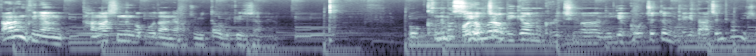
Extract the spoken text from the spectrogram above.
다른 그냥 단화 신는 것보다는 약간 좀 있다고 느껴지잖아요 뭐 컨버스 거의 이런 없죠. 거랑 비교하면 그렇지만 이게 어쨌든 되게 낮은 편이죠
